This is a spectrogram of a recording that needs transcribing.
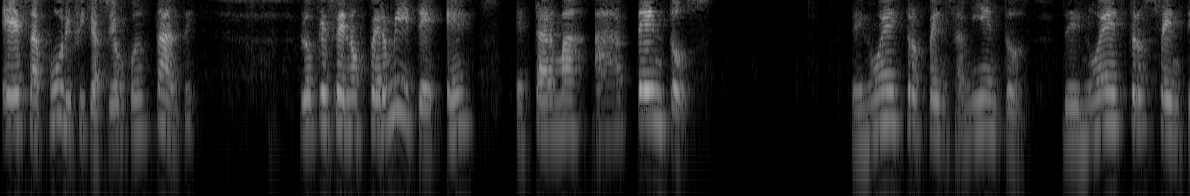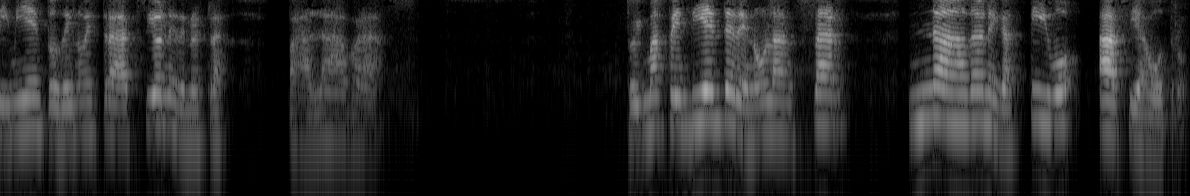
esa purificación constante, lo que se nos permite es estar más atentos de nuestros pensamientos, de nuestros sentimientos, de nuestras acciones, de nuestras palabras. Estoy más pendiente de no lanzar nada negativo hacia otro.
